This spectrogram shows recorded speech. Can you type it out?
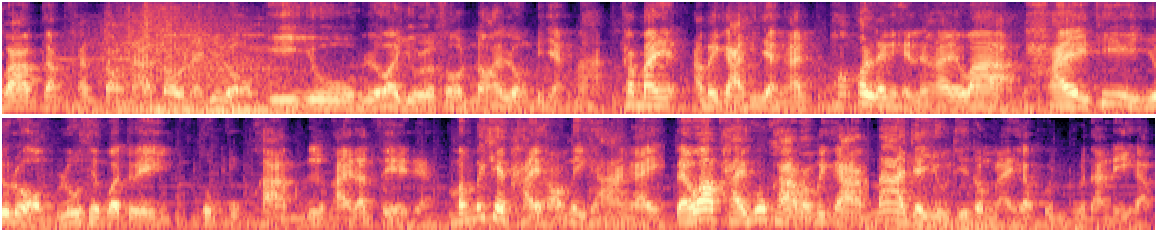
ความสำคัญต่อนาโตในยุโรป EU หรือว่ายูโรโซนน้อยลงเป็นอย่างมากทำไมอเมริกาที่อย่างนั้น เพราะเขาเล็งเห็นเรื่องอะไรว่าภัยที่ยุโรปรู้สึกว่าตัวเองถูกคุกคามคือภัยรัสเซียเนี่ยมันไม่ใช่ภัยของอเมริกาไง แต่ว่าภัยคุกคามของอเมริกาน่าจะอยู่ที่ตรงไหนครับคุณคุณธานีครับ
